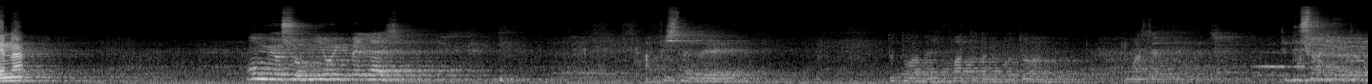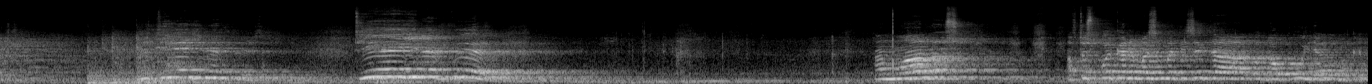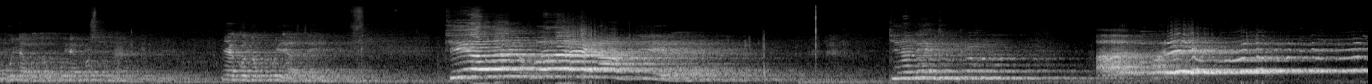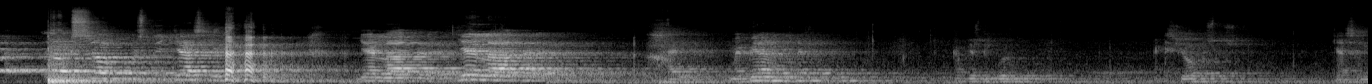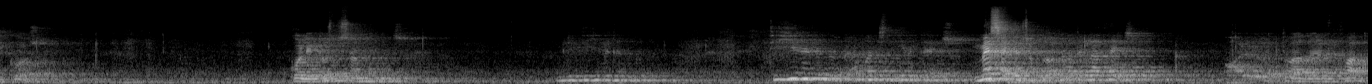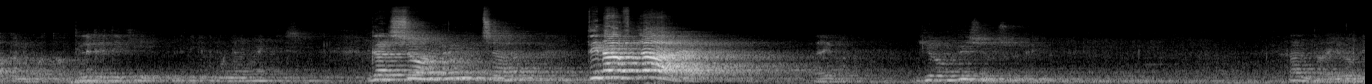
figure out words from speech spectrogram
ένα. Όμοιος ομοίο ή πελάζει. Αφήστε δε το το αδερφάτο των υποτών που μαζεύτηκε χθες. Τι μπουσαρία ήταν αυτή. Ρε τι έγινε χθες; Τι έγινε χθες; ρε. Α, μου άλλος, Μια κοντοπούλια αυτή. Τι αδέρφα είναι αυτή, ρε. Και να λέει από το μικρόφωνο, Α, Μαρία, όλα, Δόξα που στικιάστηκε. Γελάτε, ρε, γελάτε, ρε. Χάρη, με πήρανε τηλέφωνο κάποιος δικός μου, αξιόπιστος και αρσενικός. Κολλητός της αμήνας. Μου λέει, τι γίνεται εδώ. Τι γίνεται εδώ, ρε, άμα δεις τι γίνεται έξω. Μέσα και έξω από εδώ, θα τρελαθείς. Όλο το αδερφάτο των υποτών. Τηλεκριτική, τηλεκριτική του Μονιανάκης. Γκαρσόν, ρούτσα. Τι να αυτά, ρε. Τα είπα. Eurovision σου λέει. Φτάνει τώρα, Eurovision.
